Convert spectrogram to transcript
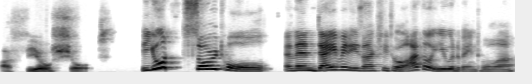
"I feel short." You're so tall, and then David is actually tall. I thought you would have been taller.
